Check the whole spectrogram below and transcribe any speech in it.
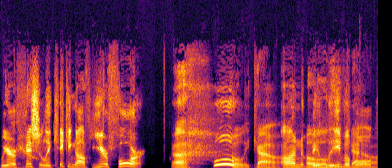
We are officially kicking off year four. Woo! holy cow Holy Unbelievable. cow.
